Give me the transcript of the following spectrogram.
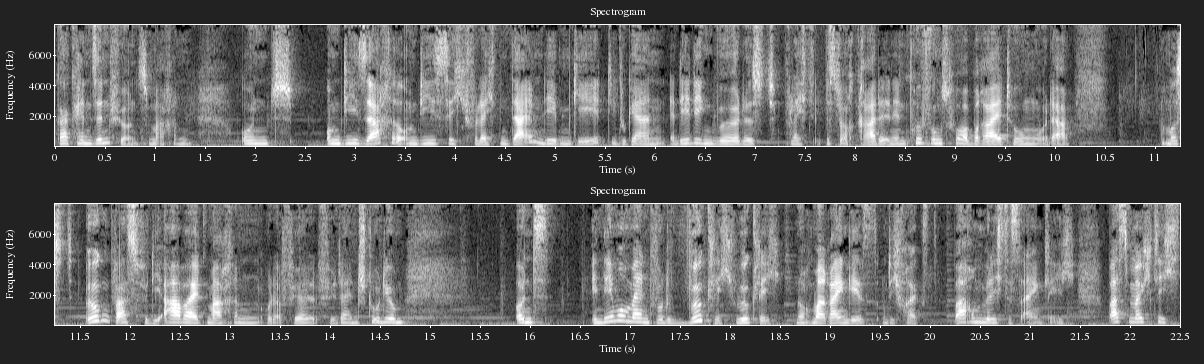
gar keinen Sinn für uns machen. Und um die Sache, um die es sich vielleicht in deinem Leben geht, die du gern erledigen würdest, vielleicht bist du auch gerade in den Prüfungsvorbereitungen oder musst irgendwas für die Arbeit machen oder für, für dein Studium. Und in dem Moment, wo du wirklich, wirklich nochmal reingehst und dich fragst, warum will ich das eigentlich? Was möchte ich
